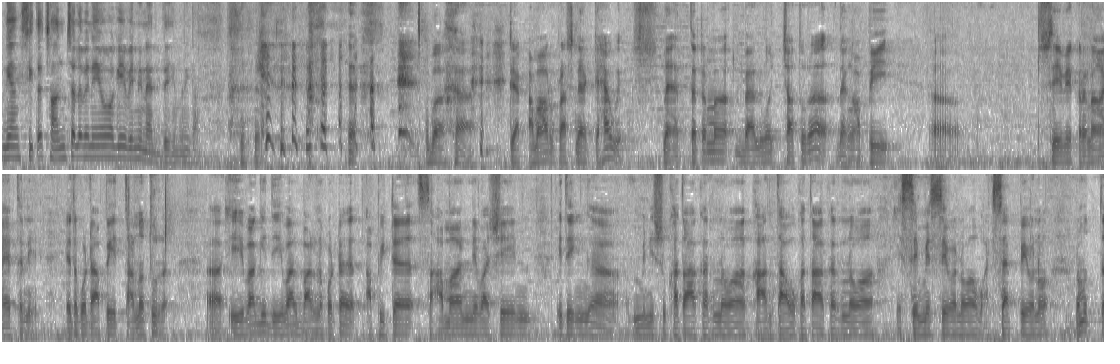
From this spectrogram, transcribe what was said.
නියන් සිත චංචල වෙනය වගේ වෙන්න නැද්දහෙම එක. ඔබ ටයක් අමාරු ප්‍රශ්නයක් ඇහැවේ. ඇත්තටම බැලුව චතුර දැන් අපි සේවය කරන ආයතනය. එතකොට අපේ තනතුර ඒ වගේ දේවල් බලන්නකොට අපිට සාමාන්‍ය වශයෙන් ඉතිං මිනිස්සු කතා කරනවා කාන්තාව කතා කරනවා එසමස් වනවා වටසැප්පේ වනවා නමුත්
